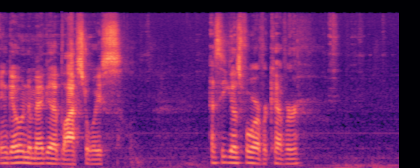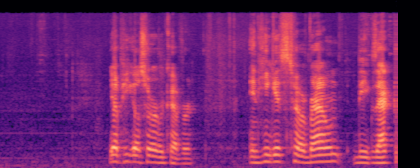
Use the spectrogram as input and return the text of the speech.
and go into Mega Blastoise as he goes for a recover. Yep, he goes for a recover. And he gets to around the exact.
